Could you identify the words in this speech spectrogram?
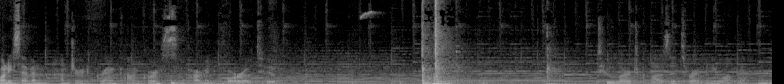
2700 Grand Concourse, apartment 402. Two large closets right when you walk in here.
